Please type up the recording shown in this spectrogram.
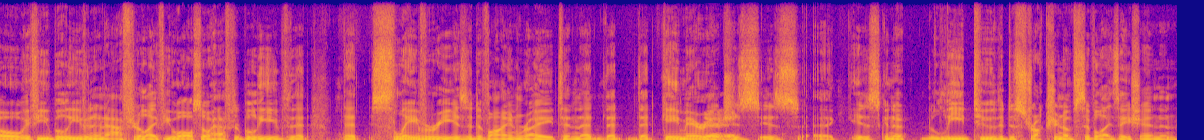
oh, if you believe in an afterlife, you also have to believe that that slavery is a divine right, and that that that gay marriage Yeah, yeah. is is uh, is going to lead to the destruction of civilization, and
